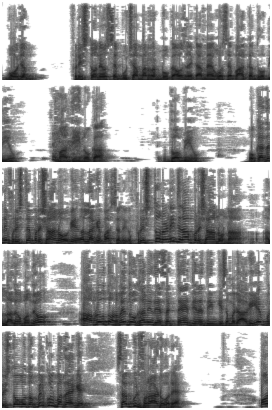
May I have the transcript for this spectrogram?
وہ جب فرشتوں نے اس سے پوچھا مر ربو کا اس نے کہا، میں غوث پاک کا دھوبی ہوں۔ ماں دینوں کا دھوبی ہوں وہ کہتے نہیں، فرشتے پریشان ہو گئے، اللہ کے پاس چلے گا فرشتوں نے نہیں جناب پریشان ہونا۔ اللہ دے بندے ہو، آپ لوگ تو ہمیں دھوکہ نہیں دے سکتے، جنہیں دین کی سمجھ آ گئی ہے۔ فرشتوں کو تو بالکل پتا ہے کہ سب کچھ فراڈ ہو رہا ہے۔ اور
